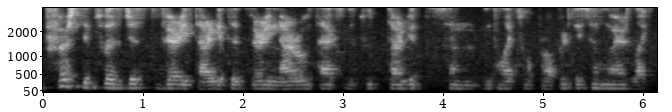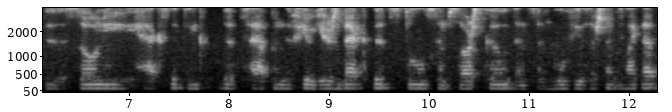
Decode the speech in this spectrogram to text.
first it was just very targeted very narrow attacks that would target some intellectual property somewhere like the sony hacks that, think, that happened a few years back that stole some source code and some movies or something like that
